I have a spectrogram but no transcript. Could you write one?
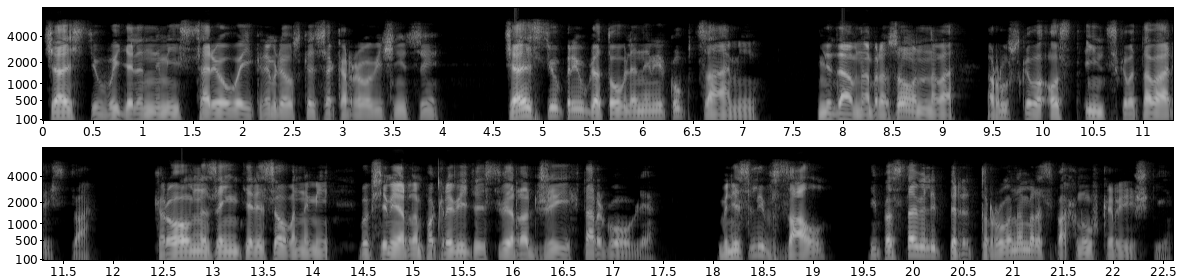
частью выделенными из царевой кремлевской сокровищницы, частью приуготовленными купцами недавно образованного русского Ост-Индского товарищества кровно заинтересованными во всемирном покровительстве Раджи их торговле, внесли в зал и поставили перед троном, распахнув крышки.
